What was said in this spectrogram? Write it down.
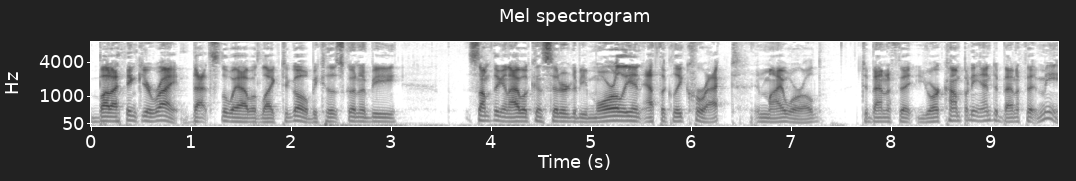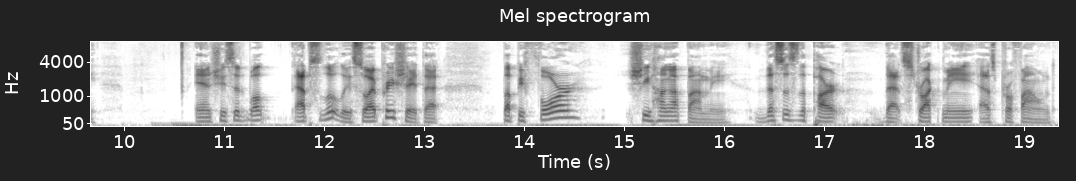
but I think you're right. That's the way I would like to go because it's going to be something that I would consider to be morally and ethically correct in my world to benefit your company and to benefit me. And she said, Well, absolutely. So I appreciate that. But before she hung up on me, this is the part that struck me as profound.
